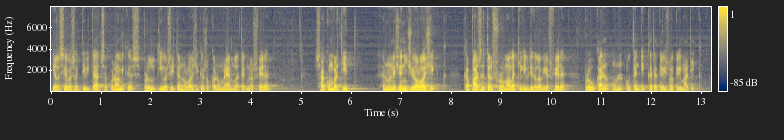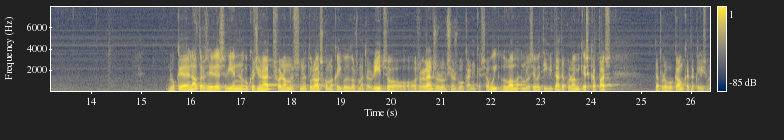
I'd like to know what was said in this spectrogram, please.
i les seves activitats econòmiques, productives i tecnològiques, el que anomenem la tecnosfera, s'ha convertit en un agent geològic capaç de transformar l'equilibri de la biosfera, provocant un autèntic cataclisme climàtic. El que en altres eres havien ocasionat fenòmens naturals com la caiguda dels meteorits o, o les grans erupcions volcàniques. Avui l'home, amb la seva activitat econòmica, és capaç de provocar un cataclisme.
